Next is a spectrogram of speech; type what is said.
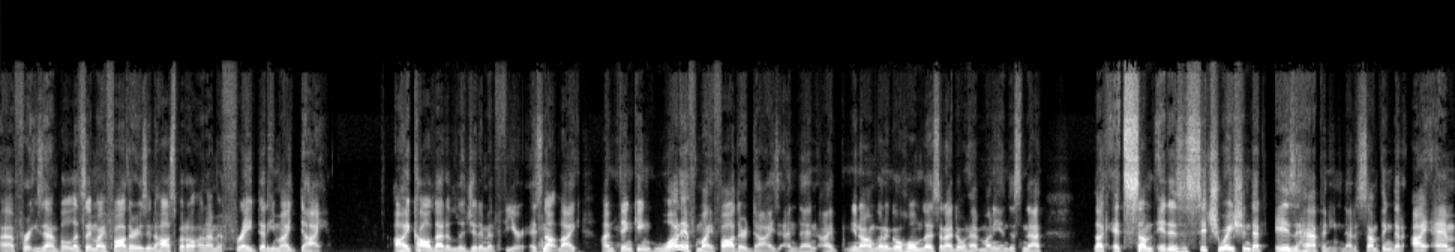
uh, for example, let's say my father is in the hospital and I'm afraid that he might die. I call that a legitimate fear. It's not like I'm thinking, what if my father dies and then I, you know, I'm going to go homeless and I don't have money and this and that. Like it's some, it is a situation that is happening. That is something that I am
